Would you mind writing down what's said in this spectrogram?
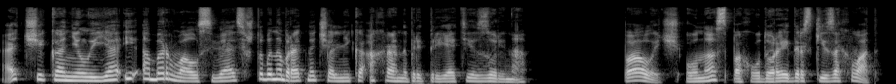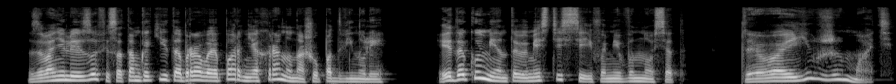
Отчеканил я и оборвал связь, чтобы набрать начальника охраны предприятия Зорина. «Палыч, у нас, походу, рейдерский захват. Звонили из офиса, там какие-то бравые парни охрану нашу подвинули. И документы вместе с сейфами выносят». «Твою же мать!»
